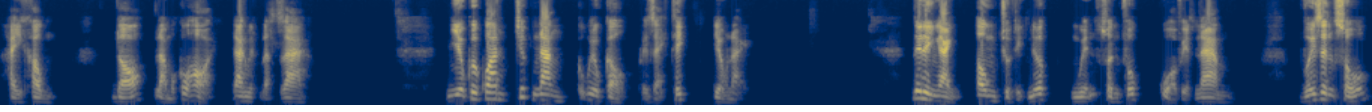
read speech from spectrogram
hay không? Đó là một câu hỏi đang được đặt ra. Nhiều cơ quan chức năng cũng yêu cầu phải giải thích điều này. Đây là hình ảnh ông Chủ tịch nước Nguyễn Xuân Phúc của Việt Nam. Với dân số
